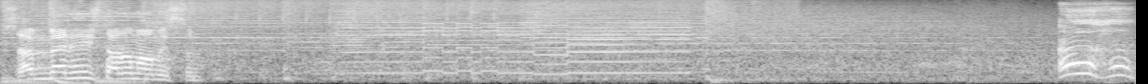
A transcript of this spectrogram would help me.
Sen beni hiç tanımamışsın.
